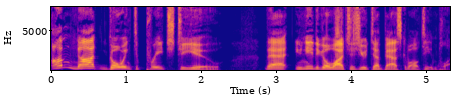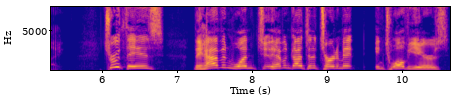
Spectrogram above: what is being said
I'm not going to preach to you that you need to go watch this UTEP basketball team play. Truth is, they haven't won. To, They haven't gone to the tournament in 12 years.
